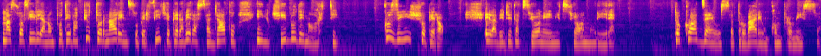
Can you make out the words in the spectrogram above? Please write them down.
ma sua figlia non poteva più tornare in superficie per aver assaggiato il cibo dei morti. Così scioperò e la vegetazione iniziò a morire. Toccò a Zeus trovare un compromesso.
